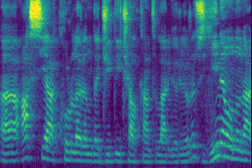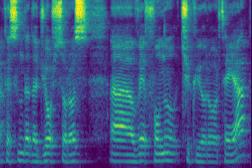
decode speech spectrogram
Asya kurlarında ciddi çalkantılar görüyoruz. Yine onun arkasında da George Soros e, ve fonu çıkıyor ortaya.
